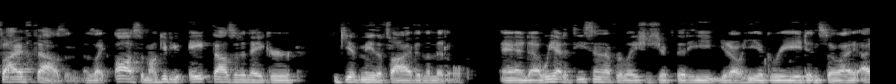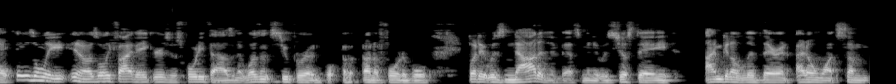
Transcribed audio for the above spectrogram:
5,000. I was like, awesome. I'll give you 8,000 an acre. Give me the five in the middle. And uh, we had a decent enough relationship that he, you know, he agreed. And so I, I it was only, you know, it was only five acres. It was forty thousand. It wasn't super un- unaffordable, but it was not an investment. It was just a, I'm going to live there, and I don't want some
